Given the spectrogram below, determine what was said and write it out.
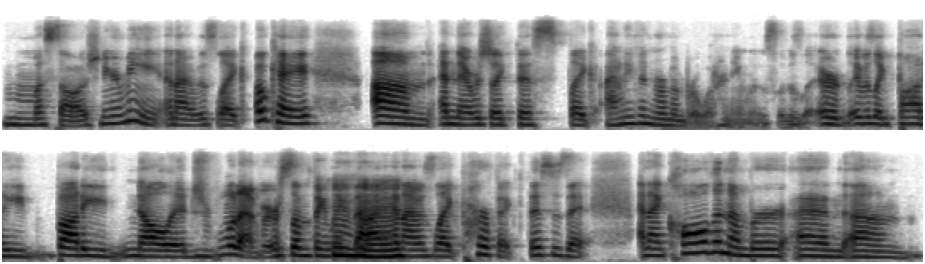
massage near me. And I was like, okay. Um, and there was like this, like, I don't even remember what her name was. It was or it was like body, body knowledge, whatever, something like that. Mhm. And I was like, perfect, this is it. And I call the number and um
